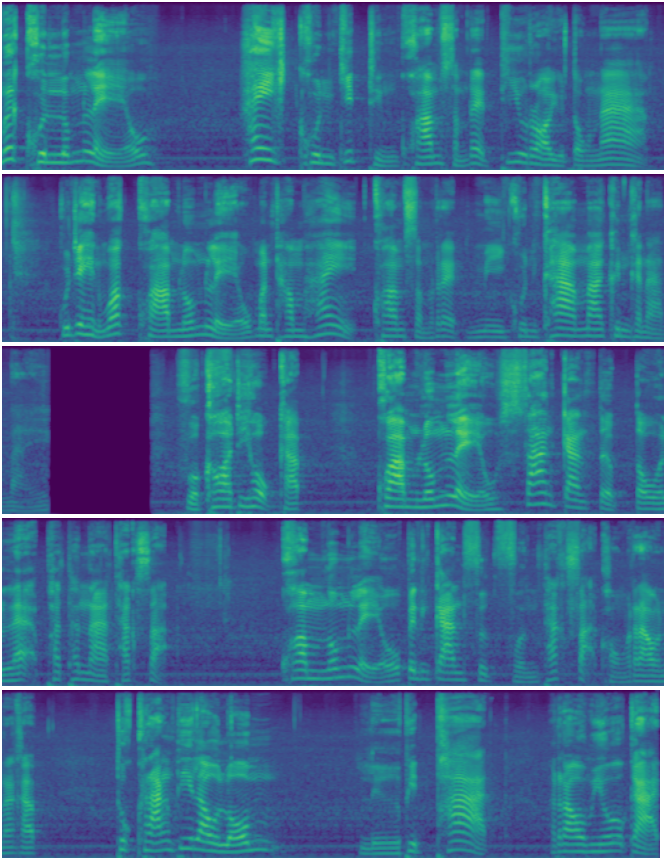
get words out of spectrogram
เมื่อคุณล้มเหลว ให้คุณคิดถึงความสำเร็จที่รออยู่ตรงหน้า คุณจะเห็นว่าความล้มเหลวมันทำให้ความสำเร็จมีคุณค่ามากขึ้นขนาดไหน หัวข้อที่ 6 ครับ ความล้มเหลวสร้างการเติบโตและพัฒนาทักษะ ความล้มเหลวเป็นการฝึกฝนทักษะของเรานะครับ ทุกครั้งที่เราล้มหรือผิดพลาด เรามีโอกาส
